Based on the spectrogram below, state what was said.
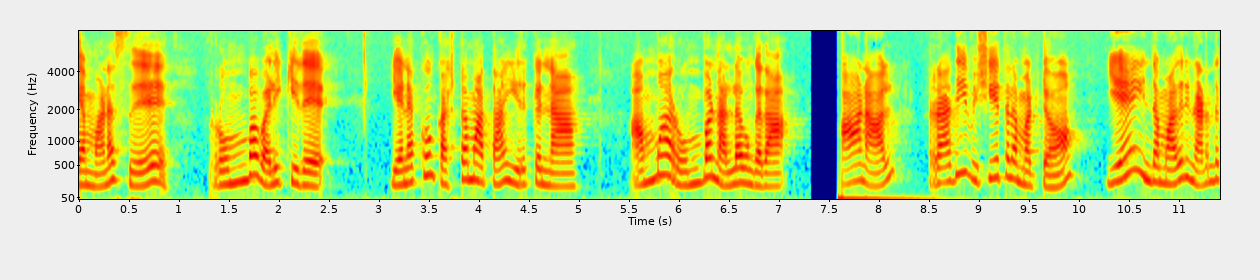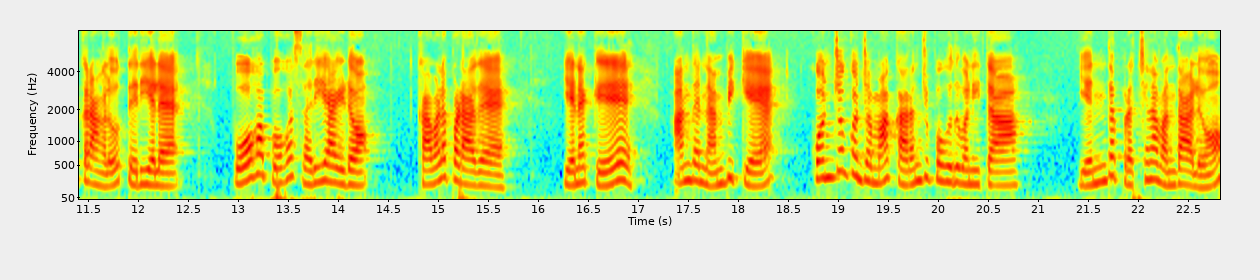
என் மனசு ரொம்ப வலிக்குது. எனக்கும் கஷ்டமாக தான் இருக்குண்ணா. அம்மா ரொம்ப நல்லவங்க தான். ஆனால் ரதி விஷயத்தில் மட்டும் ஏன் இந்த மாதிரி நடந்துக்கிறாங்களோ தெரியல. போக போக சரியாயிடும். கவலைப்படாத. எனக்கு அந்த நம்பிக்கை கொஞ்சம் கொஞ்சமாக கரைஞ்சு போகுது வனிதா. எந்த பிரச்சனை வந்தாலும்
